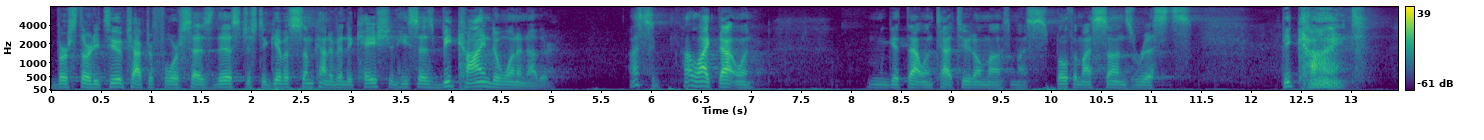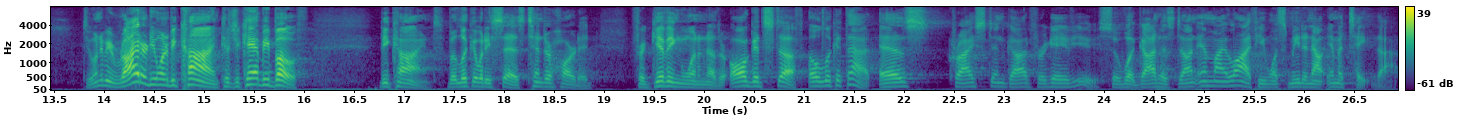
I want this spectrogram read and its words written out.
Verse 32 of chapter 4 says this, just to give us some kind of indication. He says, Be kind to one another. That's, I like that one. I'm going to get that one tattooed on my, my, both of my son's wrists. Be kind. Do you want to be right or do you want to be kind? Because you can't be both. Be kind. But look at what he says tenderhearted, forgiving one another, all good stuff. Oh, look at that. As Christ and God forgave you. So, what God has done in my life, He wants me to now imitate that.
